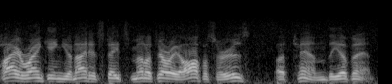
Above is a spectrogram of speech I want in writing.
High-ranking United States military officers attend the events.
